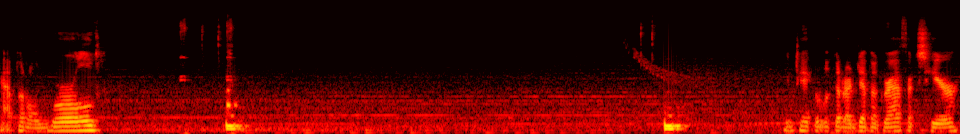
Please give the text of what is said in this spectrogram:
capital world. Can take a look at our demographics here.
